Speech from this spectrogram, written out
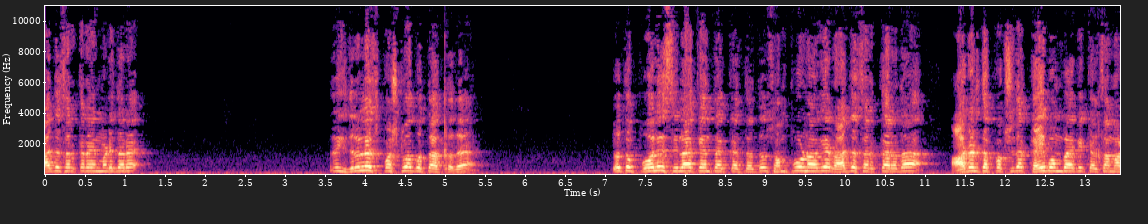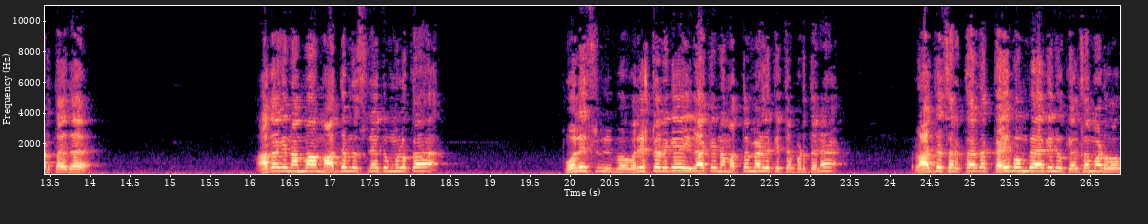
ರಾಜ್ಯ ಸರ್ಕಾರ ಏನ್ ಮಾಡಿದ್ದಾರೆ? ಇದರಲ್ಲೇ ಸ್ಪಷ್ಟವಾಗಿ ಗೊತ್ತಾಗ್ತದೆ ಇವತ್ತು ಪೊಲೀಸ್ ಇಲಾಖೆ ಅಂತಕ್ಕಂಥದ್ದು ಸಂಪೂರ್ಣವಾಗಿ ರಾಜ್ಯ ಸರ್ಕಾರದ ಆಡಳಿತ ಪಕ್ಷದ ಕೈಬೊಂಬೆಯಾಗಿ ಕೆಲಸ ಮಾಡ್ತಾ ಇದೆ. ಹಾಗಾಗಿ ನಮ್ಮ ಮಾಧ್ಯಮದ ಸ್ನೇಹಿತರ ಮೂಲಕ ಪೊಲೀಸ್ ವರಿಷ್ಠರಿಗೆ ಇಲಾಖೆನ ಮತ್ತೊಮ್ಮೆ ಹೇಳೋದಕ್ಕೆ ಇಚ್ಛಪಡ್ತೇನೆ. ರಾಜ್ಯ ಸರ್ಕಾರದ ಕೈಬೊಂಬೆಯಾಗಿ ನೀವು ಕೆಲಸ ಮಾಡುವ,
